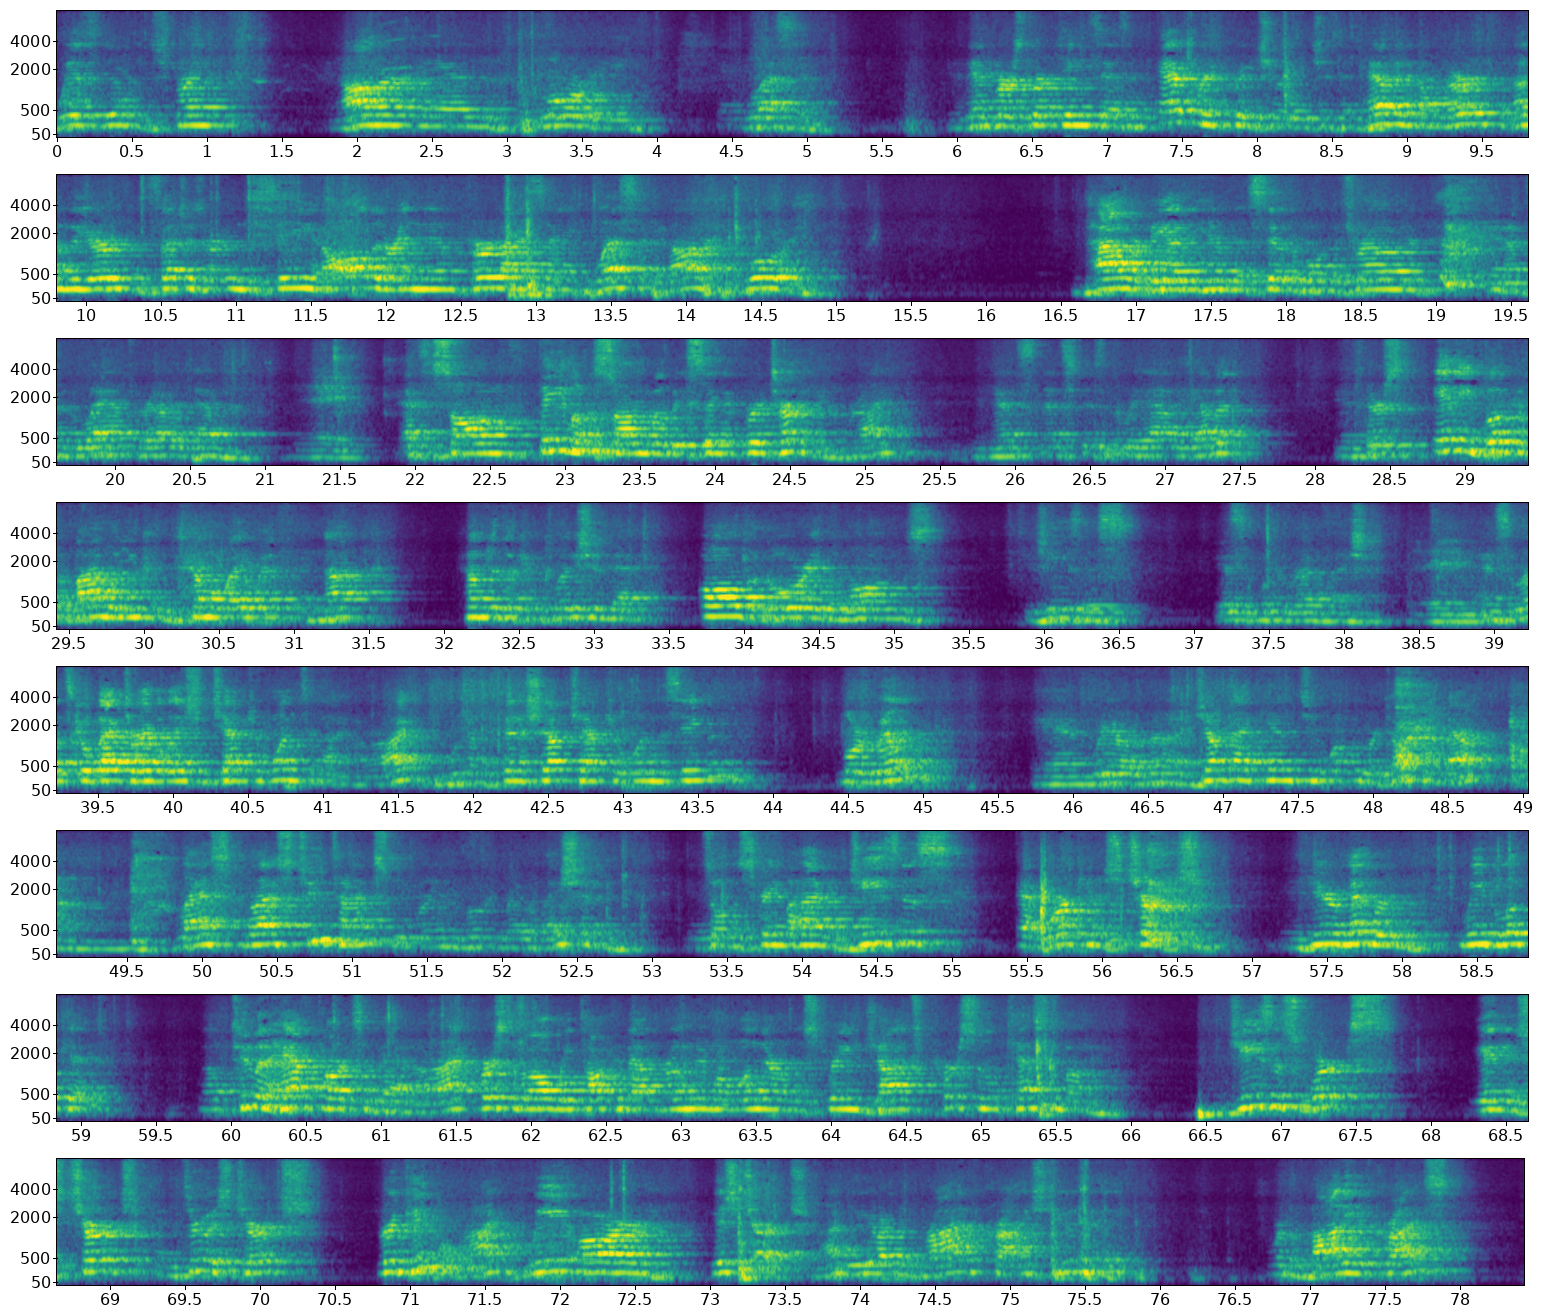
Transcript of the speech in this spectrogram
wisdom and strength, and honor and glory and blessing. And then verse 13 says, And every creature which is in heaven and on earth and under the earth, and such as are in the sea, and all that are in them, heard I saying, Blessing and honor and glory. And power be unto him that sitteth upon the throne, and unto the Lamb forever and ever. That's a song, theme of a song we'll be singing for eternity, right? And that's, that's just the reality of it. And if there's any book of the Bible you can come away with and not come to the conclusion that all the glory belongs to Jesus, it's the book of Revelation. Amen. And so let's go back to Revelation chapter 1 tonight, all right? We're going to finish up chapter 1 this evening, Lord willing. And we are going to jump back into what we were talking about. Um, last, last two times we Revelation. It's on the screen behind me. Jesus at work in his church. If you remember, we've looked at well, two and a half parts of that, all right? First of all, we talked about Roman number one there on the screen, John's personal testimony. Jesus works in his church and through his church through people, right? We are his church, right? We are the bride of Christ, you and me. We're the body of Christ.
